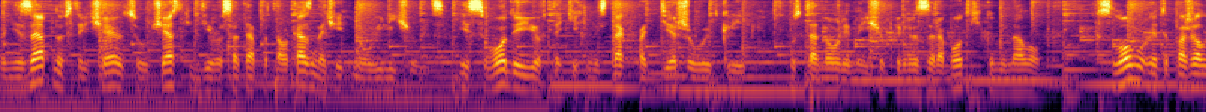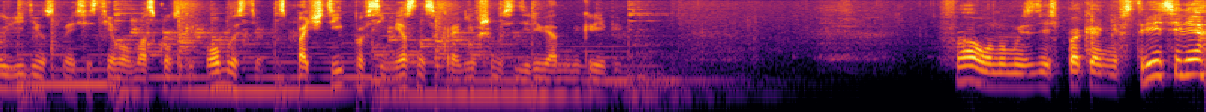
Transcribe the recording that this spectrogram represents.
внезапно встречаются участки, где высота потолка значительно увеличивается, и своды ее в таких местах поддерживают крепи. установленной еще при разработке каменолома. К слову, это, пожалуй, единственная система в Московской области с почти повсеместно сохранившимися деревянными крепями. Фауну мы здесь пока не встретили,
